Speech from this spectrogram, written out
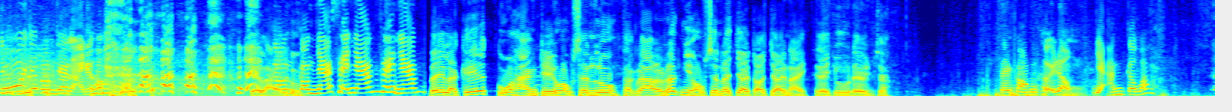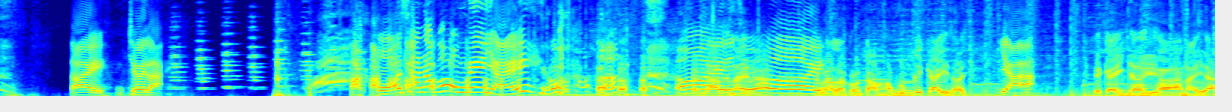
chú cho con chơi lại được không? Chơi lại con luôn. con nháp xé nháp xé nháp đây là ký ức của hàng triệu học sinh luôn. Thật ra là rất nhiều học sinh đã chơi trò chơi này. Đây chú đeo cho. Để con khởi Ừ. động giãn cơ bắp. Đây chơi lại. Ủa sao nó cũng không đi vậy? Thật ra ôi thế chú này nè. ơi. Thật ra là con chọn không đúng cái cây thôi. Dạ cái cây chơi à, này á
